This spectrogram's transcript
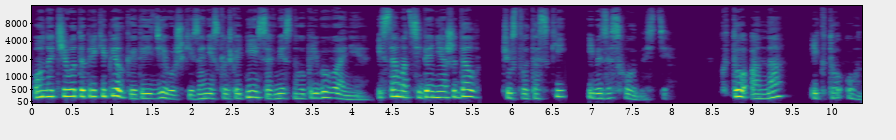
Он от чего-то прикипел к этой девушке за несколько дней совместного пребывания и сам от себя не ожидал чувства тоски и безысходности. Кто она и кто он?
